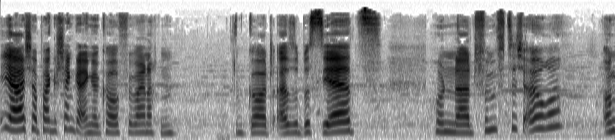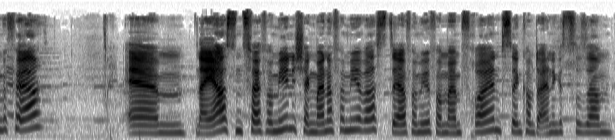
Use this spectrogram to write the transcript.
Ja, ich habe ein paar Geschenke eingekauft für Weihnachten. Oh Gott, also bis jetzt 150 Euro ungefähr. Ähm, naja, es sind zwei Familien. Ich schenke meiner Familie was, der Familie von meinem Freund. Deswegen kommt einiges zusammen.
